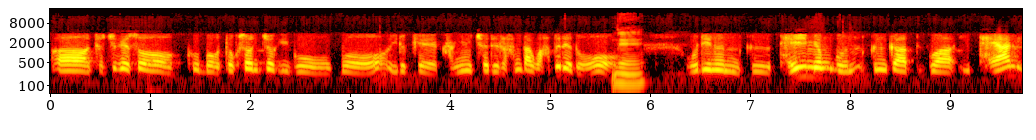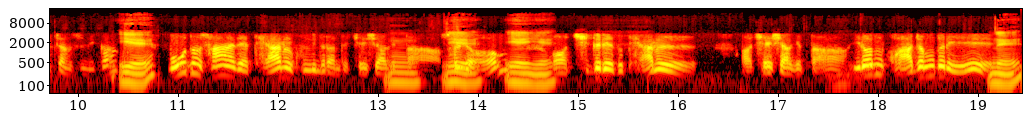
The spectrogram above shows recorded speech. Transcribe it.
어, 저쪽에서 그 뭐 독선적이고 뭐 이렇게 강행 처리를 한다고 하더라도 네. 우리는 그 대의명분 그러니까 이 대안 있지 않습니까? 예. 모든 사안에 대해 대안을 국민들한테 제시하겠다. 음, 설령 예, 예, 예. 어, 지들에도 대안을 어, 제시하겠다. 이런 과정들이 네.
